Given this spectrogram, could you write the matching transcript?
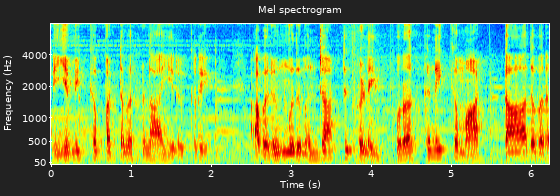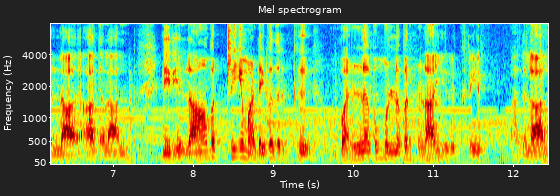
நியமிக்கப்பட்டவர்களாயிருக்கிறேன். அவர் உமது மன்றாட்டுக்களை புறக்கணிக்க மாட்டாதவரல்லாதலால் நீர் எல்லாவற்றையும் அடைவதற்கு வல்லபமுள்ளவர்களாயிருக்கிறீர் அதலால்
